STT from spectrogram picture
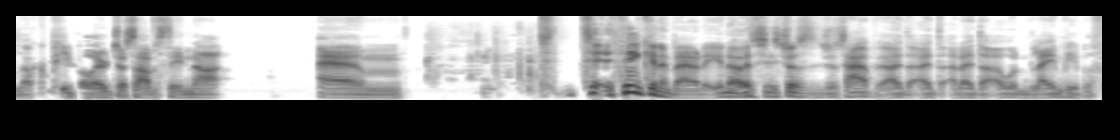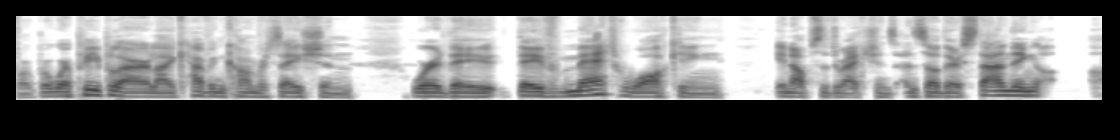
look, people are just obviously not um t- thinking about it. You know, it's, it's just it just happened. I, I, I, I wouldn't blame people for it. But where people are like having conversation where they they've met walking in opposite directions, and so they're standing uh,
